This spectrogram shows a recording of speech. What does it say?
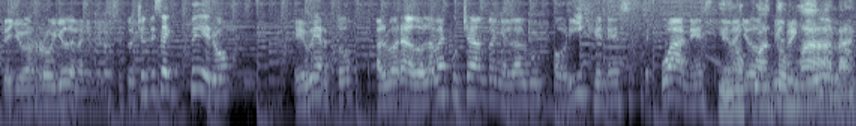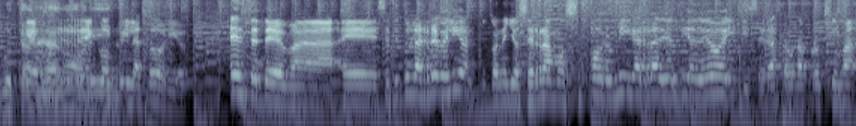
de Yo Arroyo del año 1986, pero Eberto Alvarado la va escuchando en el álbum Orígenes de Juanes Y unos año cuantos 2021, más la han escuchado que en el álbum recopilatorio. Este tema eh, se titula Rebelión y con ello cerramos Hormiga Radio el día de hoy y será hasta una próxima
